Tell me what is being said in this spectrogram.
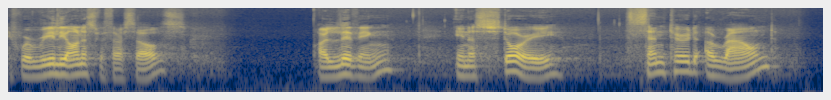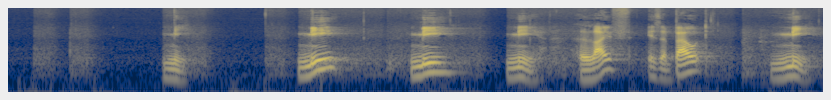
if we're really honest with ourselves, are living in a story centered around me? Me, me, me. Life is about me.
